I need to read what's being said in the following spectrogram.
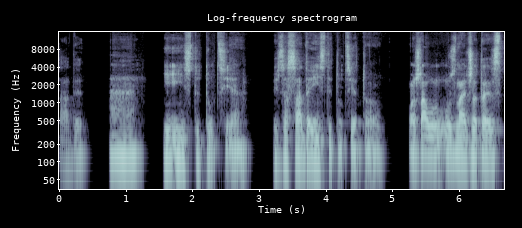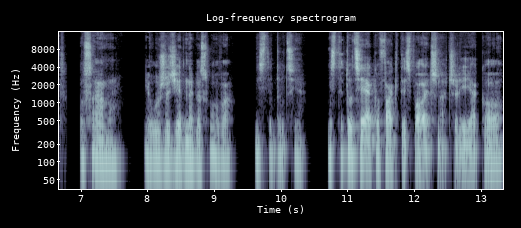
zasady e, i instytucje. Czyli zasady i instytucje to można uznać, że to jest to samo i użyć jednego słowa instytucje. Instytucje jako fakty społeczne, czyli jako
